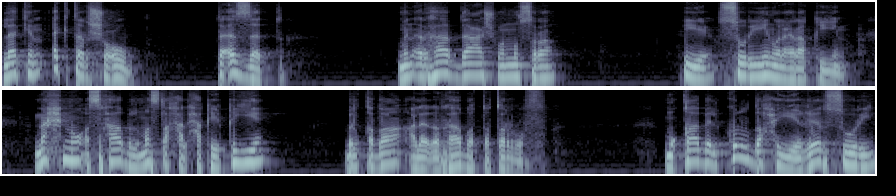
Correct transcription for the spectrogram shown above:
لكن أكثر شعوب تأذت من إرهاب داعش والنصرة هي السوريين والعراقيين. نحن أصحاب المصلحة الحقيقية بالقضاء على الإرهاب والتطرف. مقابل كل ضحية غير سوري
